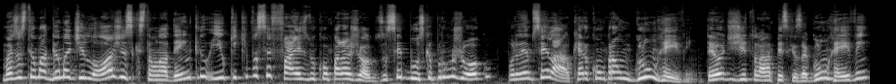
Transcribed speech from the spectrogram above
mas você tem uma gama de lojas que estão lá dentro e o que, que você faz no Compara Jogos? Você busca por um jogo, por exemplo, sei lá, eu quero comprar um Gloomhaven. Então eu digito lá na pesquisa Gloomhaven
